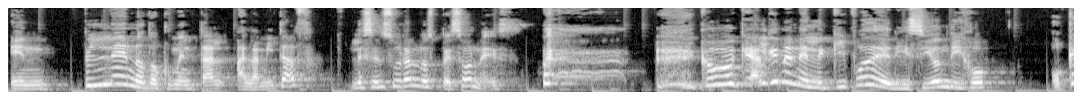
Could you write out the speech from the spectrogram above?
en pleno documental a la mitad, le censuran los pezones. Como que alguien en el equipo de edición dijo, ok,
